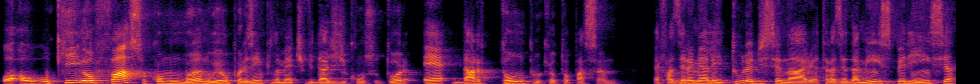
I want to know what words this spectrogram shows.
o, que eu faço como humano, eu, por exemplo, na minha atividade de consultor, é dar tom para o que eu estou passando. É fazer a minha leitura de cenário, é trazer da minha experiência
